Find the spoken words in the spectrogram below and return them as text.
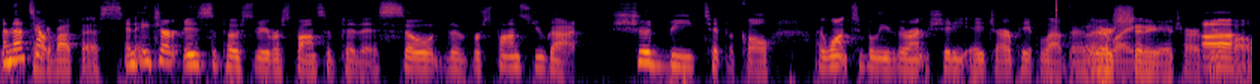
And that's think how- about this? And HR is supposed to be responsive to this, so the response you got should be typical. I want to believe there aren't shitty HR people out there that are There's like, shitty HR people. uh,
